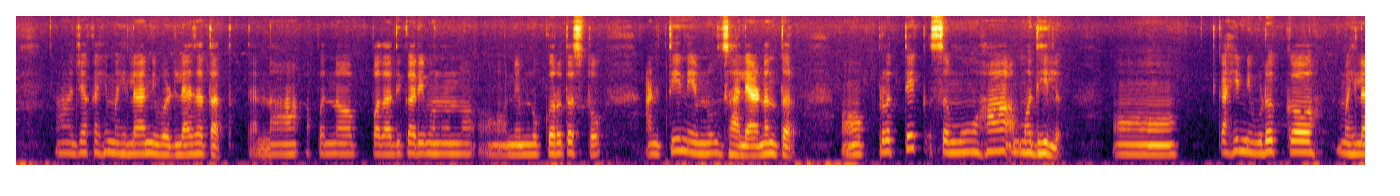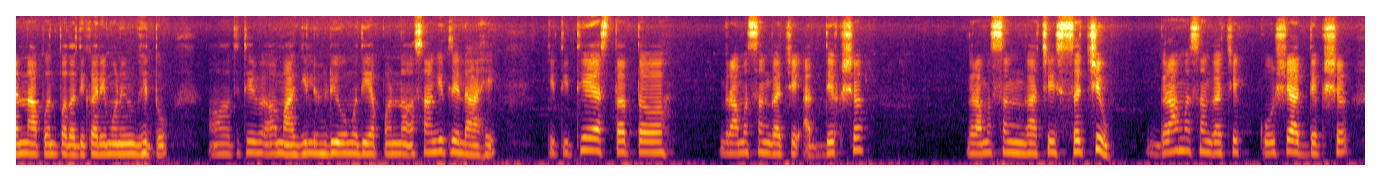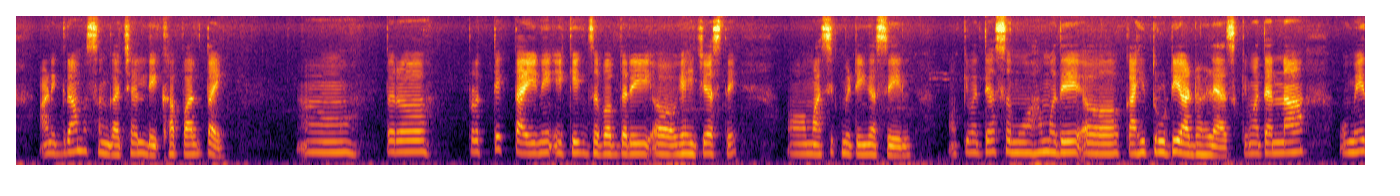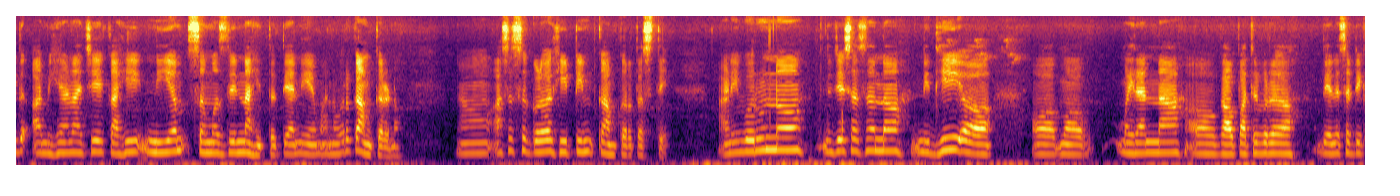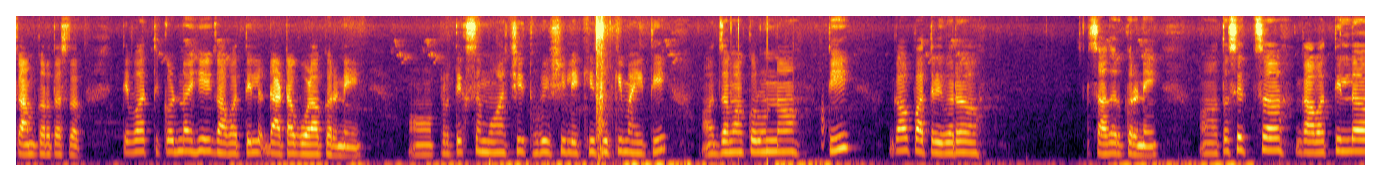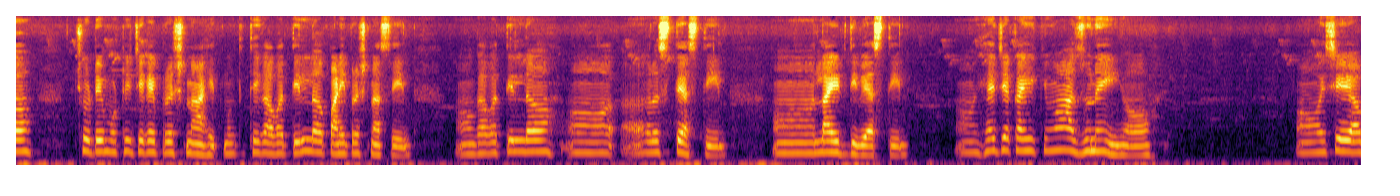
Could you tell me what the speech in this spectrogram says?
ज्या काही महिला निवडल्या जातात त्यांना आपण पदाधिकारी म्हणून नेमणूक करत असतो आणि ती नेमणूक झाल्यानंतर प्रत्येक समूहामधील काही निवडक महिलांना आपण पदाधिकारी म्हणून घेतो. तिथे मागील व्हिडिओमध्ये आपण सांगितलेलं आहे की तिथे असतात ग्रामसंघाचे अध्यक्ष ग्रामसंघाचे सचिव ग्रामसंघाचे कोषाध्यक्ष आणि ग्रामसंघाच्या लेखापाल ताई. तर प्रत्येक ताईने एक एक जबाबदारी घ्यायची असते. मासिक मिटिंग असेल किंवा त्या समूहामध्ये काही त्रुटी आढळल्यास किंवा त्यांना उमेद अभियानाचे काही नियम समजले नाहीत तर त्या नियमांवर काम करणं. असं सगळं ही टीम काम करत असते. आणि वरून जे शासन निधी म- महिलांना गावपातळीवर गाव पातळीवर देण्यासाठी काम करत असतात तेव्हा तिकडनंही गावातील डाटा गोळा करणे प्रत्येक समूहाची थोडीशी लेखीजोखी माहिती जमा करून ती गाव पातळीवर सादर करणे. तसेच गावातील छोटे मोठे जे काही प्रश्न आहेत मग तिथे गावातील पाणी प्रश्न असेल गावातील रस्ते असतील लाइट दिवे असतील ह्या ज्या काही किंवा अजूनही असे अ,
